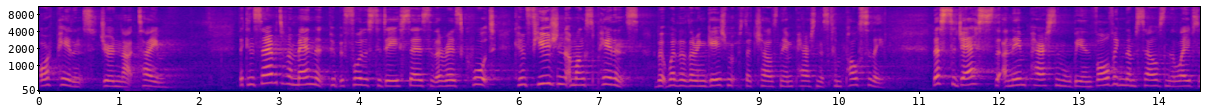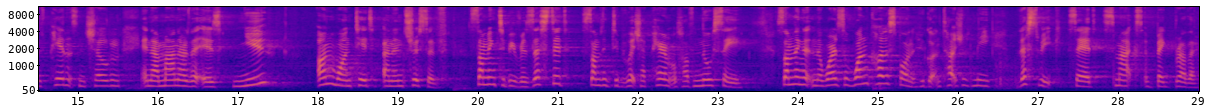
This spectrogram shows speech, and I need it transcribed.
or parents during that time. The Conservative amendment put before us today says that there is, quote, confusion amongst parents about whether their engagement with their child's named person is compulsory. This suggests that a named person will be involving themselves in the lives of parents and children in a manner that is new, unwanted and intrusive, something to be resisted, something to be which a parent will have no say. Something that, in the words of one correspondent who got in touch with me this week, said smacks of Big Brother.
